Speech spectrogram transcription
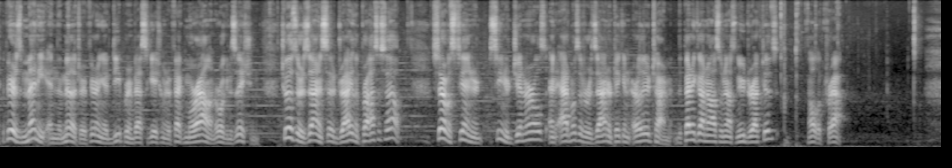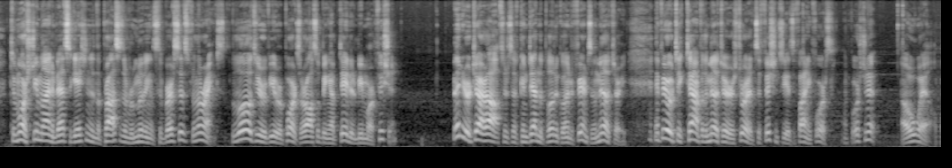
It appears many in the military, fearing a deeper investigation would affect morale and organization, chose to resign instead of dragging the process out. Several senior, senior generals and admirals have resigned or taken early retirement. The Pentagon also announced new directives. Holy crap to more streamlined investigations in the process of removing subversives from the ranks. The loyalty review reports are also being updated to be more efficient. Many retired officers have condemned the political interference in the military, and fear it would take time for the military to restore its efficiency as a fighting force. Unfortunate? Oh well.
